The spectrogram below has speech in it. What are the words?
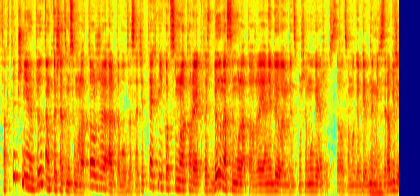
faktycznie był tam ktoś na tym symulatorze, ale to był w zasadzie technik od symulatora. Jak ktoś był na symulatorze, ja nie byłem, więc muszę mu wierzyć, co, co mogę biednym iść zrobić.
